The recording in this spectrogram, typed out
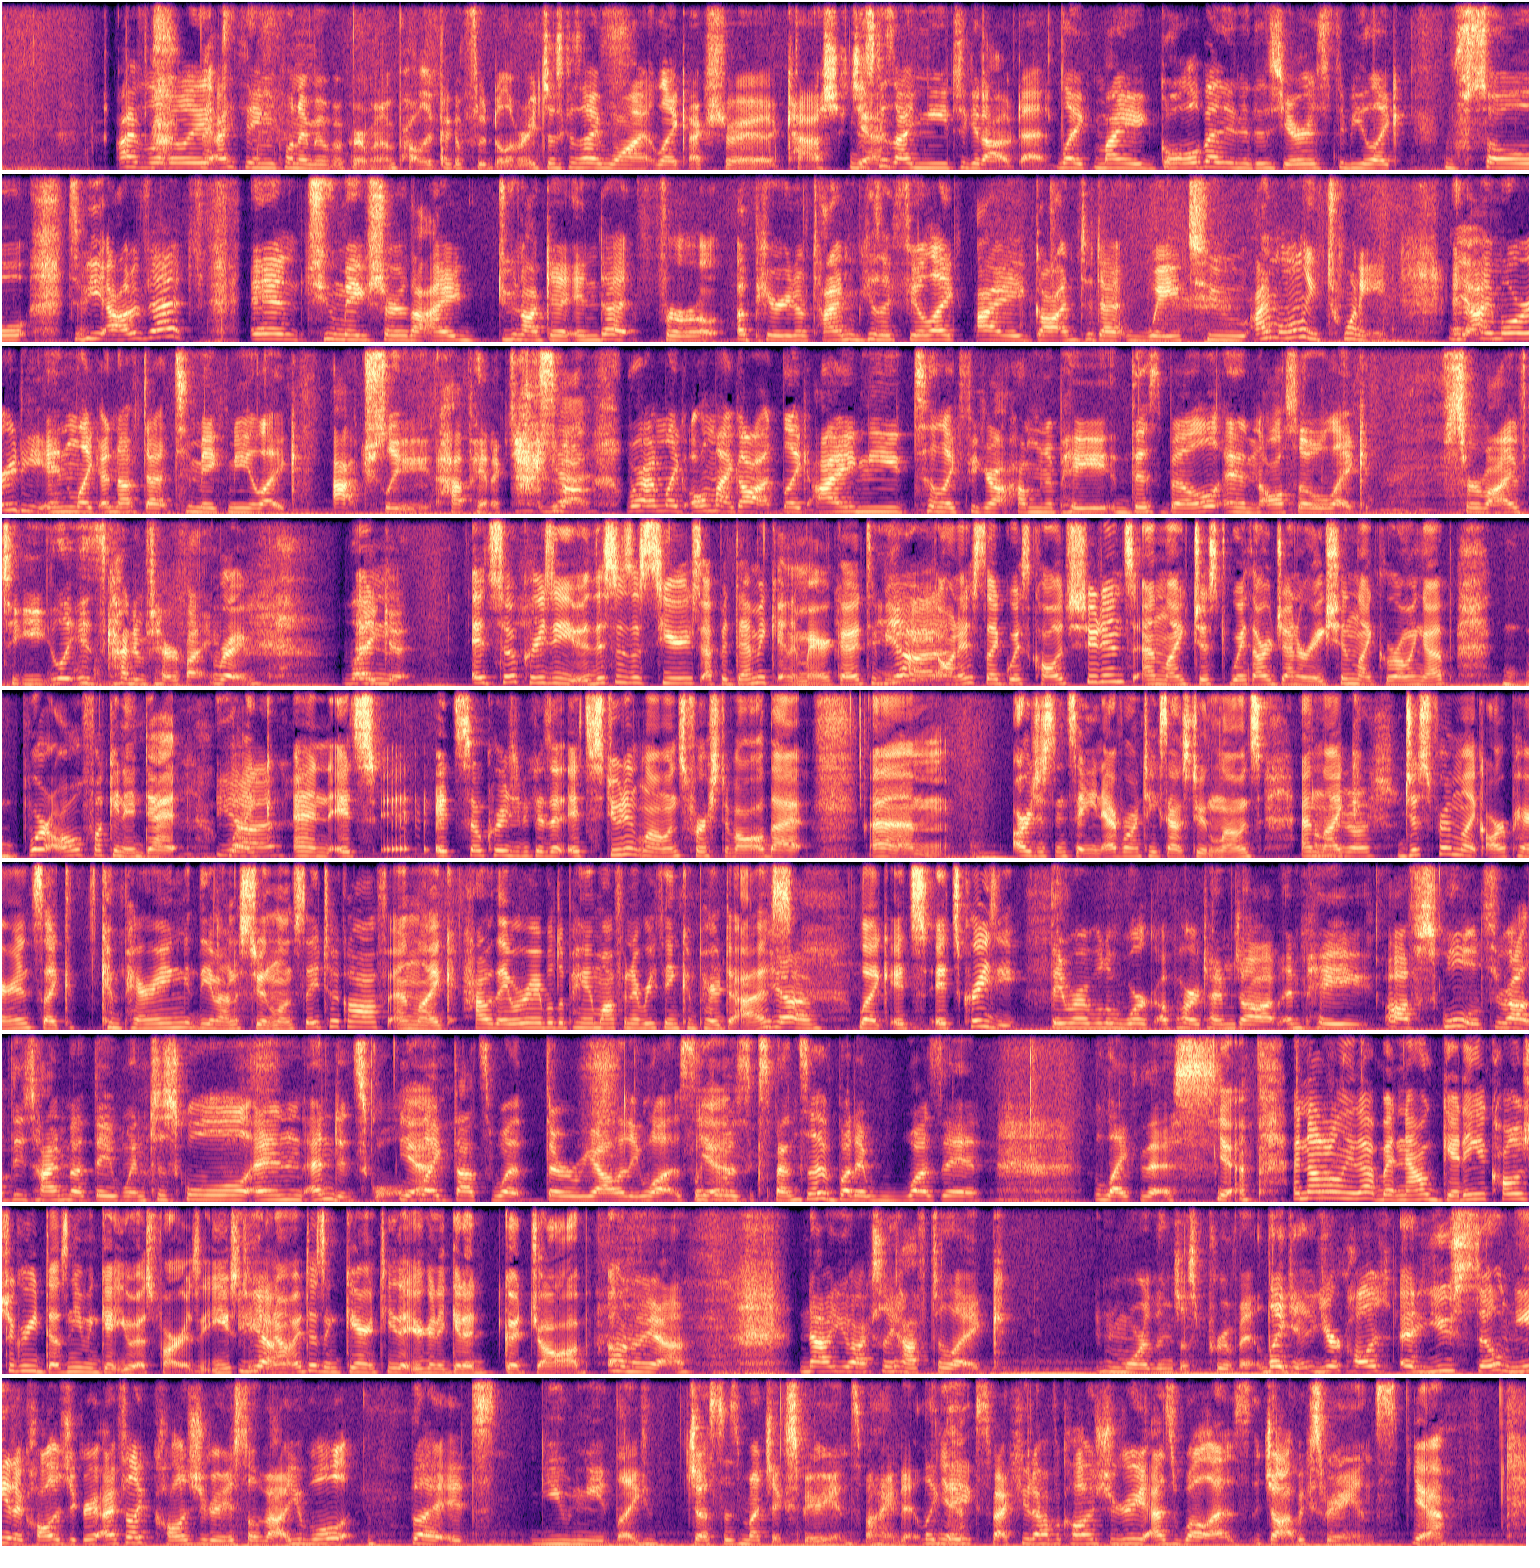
I've literally, I think when I move I'm gonna probably pick up food delivery just because I want like extra cash. Just Yeah. because I need to get out of debt. Like my goal by the end of this year is to be like so to be out of debt and to make sure that I do not get in debt for a period of time because I feel like I got into debt way too. I'm only 20, and Yeah. I'm already in like enough debt to make me like actually have panic attacks Yeah. about where I'm like, oh my god, like I need to like figure out how I'm gonna pay this bill and also like survive to eat. Like it's kind of terrifying. Right. Like And- It's so crazy. This is a serious epidemic in America, to be Yeah. honest. Like with college students and like just with our generation, like growing up, we're all fucking in debt. Yeah. Like, and it's it's so crazy because it, it's student loans first of all that um, are just insane. Everyone takes out student loans, and Oh like just from like our parents, like comparing the amount of student loans they took off and like how they were able to pay them off and everything compared to us. Yeah. Like it's it's crazy. they were able to work a part-time job and pay off school throughout the time that they went to school and ended school. Yeah. Like that's what their reality was. Like Yeah. it was expensive, but it wasn't like this. Yeah. And not only that, but now getting a college degree doesn't even get you as far as it used to. Yeah. You know, it doesn't guarantee that you're going to get a good job. Oh no, yeah. Now you actually have to like more than just prove it. Like your college, uh, you still need a college degree. I feel like college degree is still valuable, but it's you need like just as much experience behind it. Like Yeah. they expect you to have a college degree as well as job experience. Yeah.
